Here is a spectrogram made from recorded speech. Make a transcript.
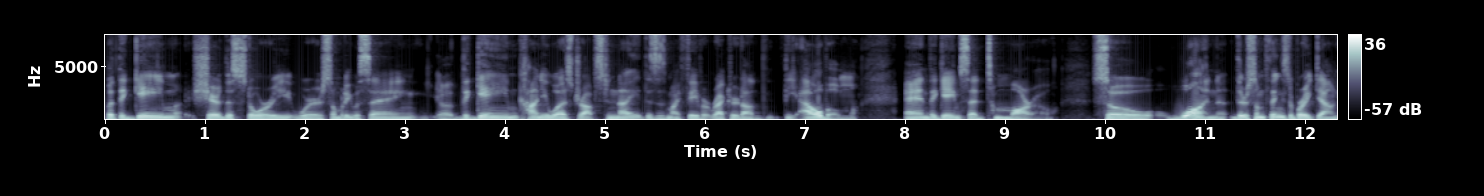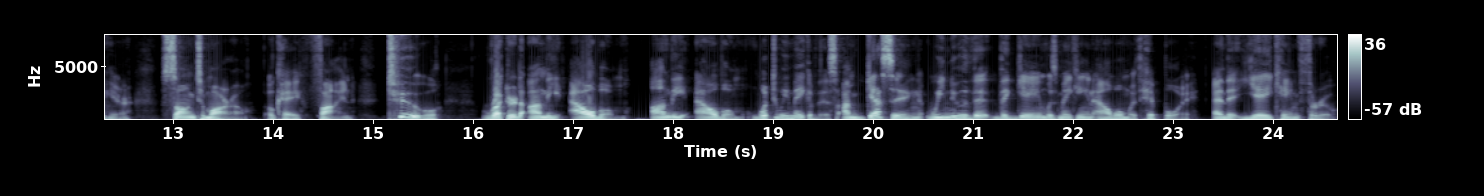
But the game shared this story where somebody was saying, the game Kanye West drops tonight. This is my favorite record on the album. And the game said tomorrow. So, one, there's some things to break down here. Song tomorrow. Okay, fine. Two, record on the album. On the album. What do we make of this? I'm guessing we knew that the game was making an album with Hit Boy and that Ye came through.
